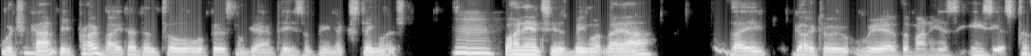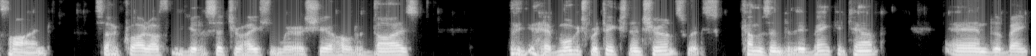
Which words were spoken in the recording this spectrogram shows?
which mm. can't be probated until all the personal guarantees have been extinguished. Mm. Financiers being what they are, they go to where the money is easiest to find. So quite often you get a situation where a shareholder dies, they have mortgage protection insurance, which comes into their bank account, and the bank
